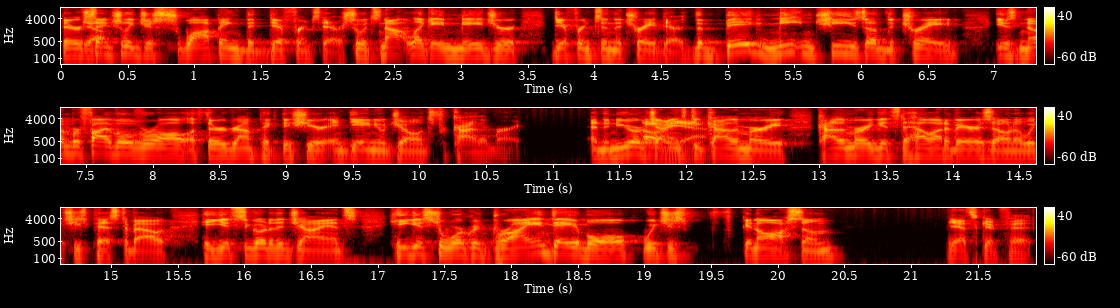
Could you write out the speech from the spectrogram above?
They're essentially just swapping the difference there. So it's not like a major difference in the trade there. The big meat and cheese of the trade is number five overall, a third round pick this year, and Daniel Jones for Kyler Murray. And the New York oh, Giants yeah. get Kyler Murray. Kyler Murray gets the hell out of Arizona, which he's pissed about. He gets to go to the Giants. He gets to work with Brian Daboll, which is fucking awesome. Yeah, it's a good fit.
